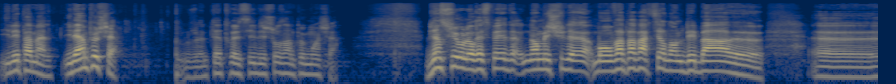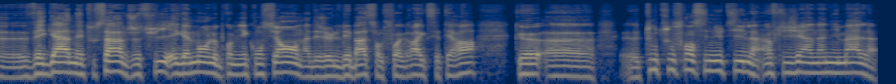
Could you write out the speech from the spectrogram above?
Il est pas mal. Il est un peu cher. Je vais peut-être essayer des choses un peu moins chères. Bien sûr, le respect. Non, mais je suis. Bon, on va pas partir dans le débat. Euh, vegan et tout ça, je suis également le premier conscient, on a déjà eu le débat sur le foie gras, etc., que euh, euh, toute souffrance inutile infligée à un animal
